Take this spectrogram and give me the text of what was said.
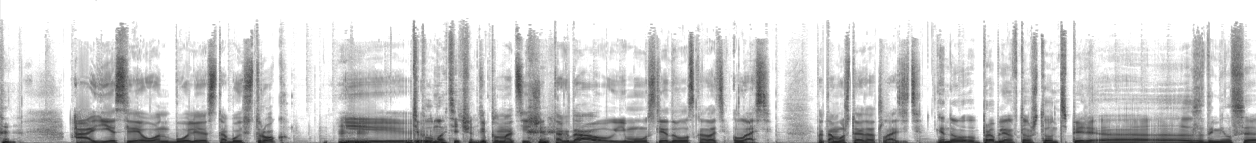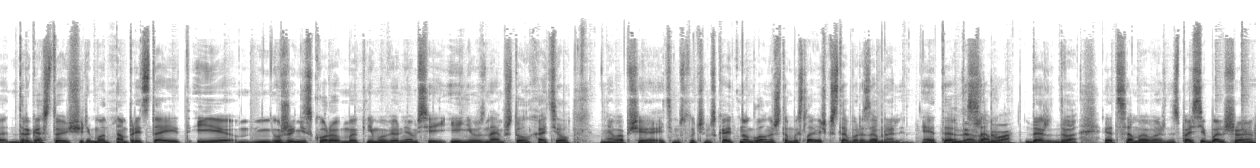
А если он более с тобой строг и Дипломатичен. дипломатичен, тогда ему следовало сказать «лазь», потому что это «отлазить». Ну, проблема в том, что он теперь э, э, задымился, дорогостоящий ремонт нам предстоит, и уже не скоро мы к нему вернемся и не узнаем, что он хотел э, вообще этим случаем сказать. Но главное, что мы словечко с тобой разобрали. Это Даже сам- два. Даже два. Это самое важное. Спасибо большое.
